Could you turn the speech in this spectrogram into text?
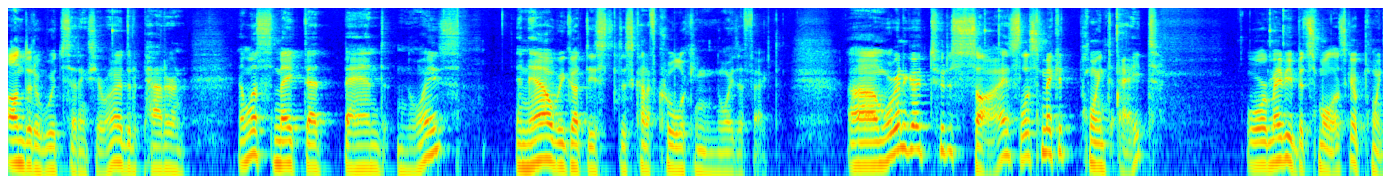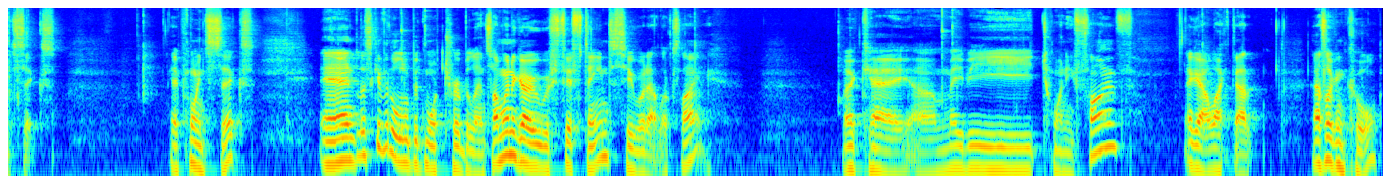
under the wood settings here. We want to do the pattern and let's make that band noise. And now we got this, this kind of cool looking noise effect. Um, we're going to go to the size. Let's make it 0.8 or maybe a bit smaller. Let's go 0.6. Okay, 0.6. And let's give it a little bit more turbulence. I'm going to go with 15 to see what that looks like. Okay, um, maybe 25. Okay, I like that. That's looking cool.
